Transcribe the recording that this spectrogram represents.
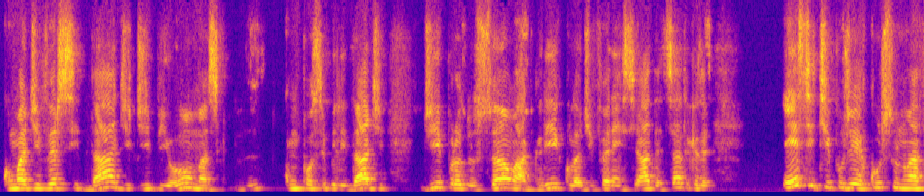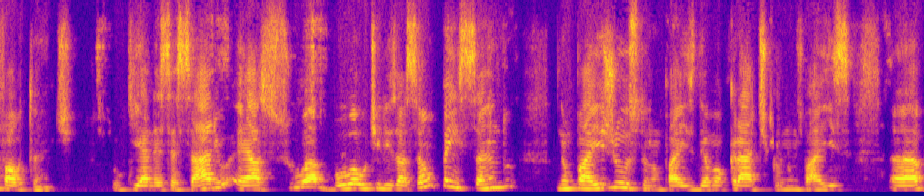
com uma diversidade de biomas, com possibilidade de produção agrícola diferenciada, etc. Quer dizer, esse tipo de recurso não é faltante. O que é necessário é a sua boa utilização, pensando num país justo, num país democrático, num país uh,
